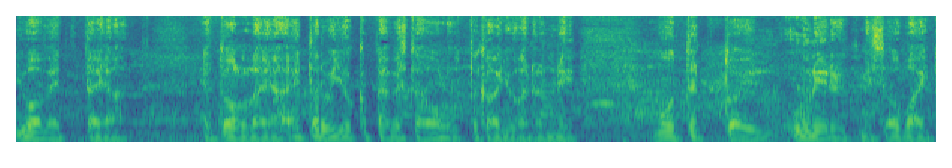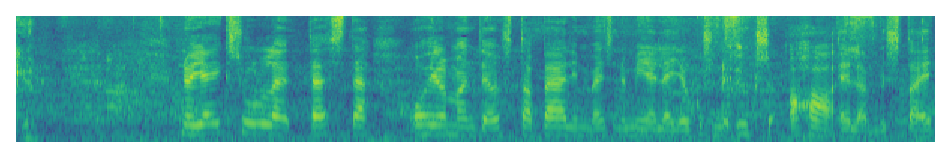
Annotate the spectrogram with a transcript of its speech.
juo vettä ja, ja tolle. Ja ei tarvitse joka päivä sitä oluttakaan juoda, niin, mutta toi unirytmi se on vaikea. No jäikö sulle tästä ohjelmanteosta päällimmäisenä mieleen joku sellainen yksi aha-elämys tai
